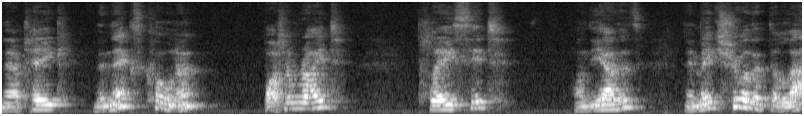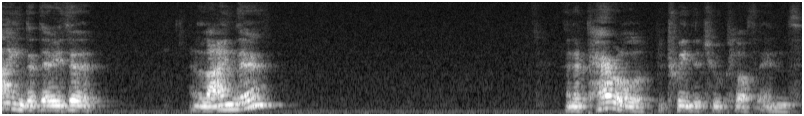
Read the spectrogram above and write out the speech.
Now take the next corner, bottom right, place it on the others and make sure that the line, that there is a, line there and a parallel between the two cloth ends.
